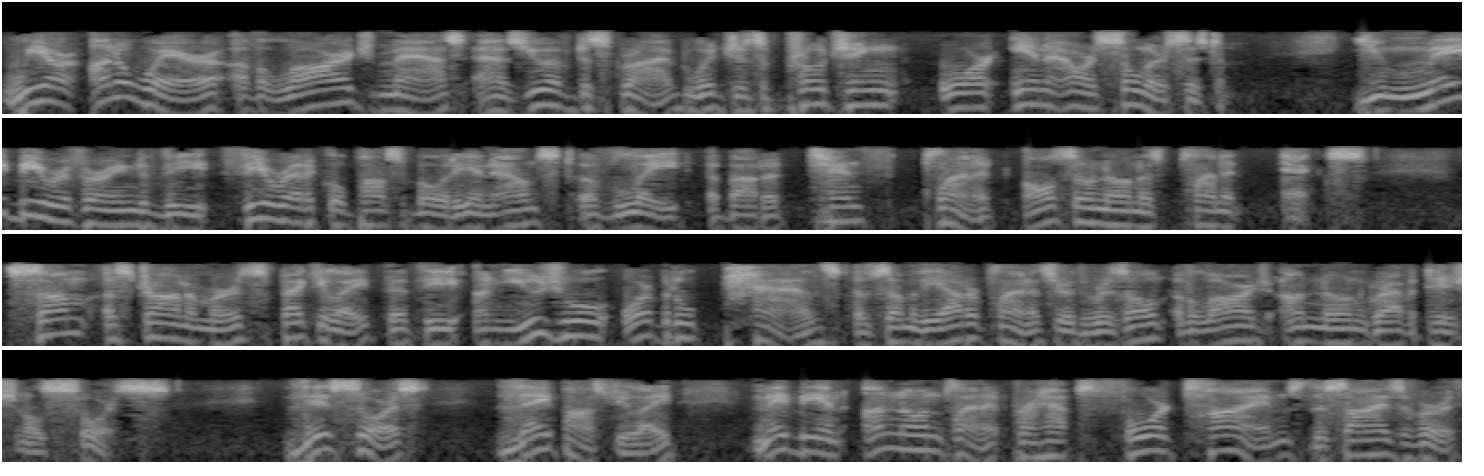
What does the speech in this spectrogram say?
We are unaware of a large mass, as you have described, which is approaching or in our solar system. You may be referring to the theoretical possibility announced of late about a 10th planet, also known as Planet X. Some astronomers speculate that the unusual orbital paths of some of the outer planets are the result of a large unknown gravitational source. This source, they postulate, may be an unknown planet perhaps four times the size of Earth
